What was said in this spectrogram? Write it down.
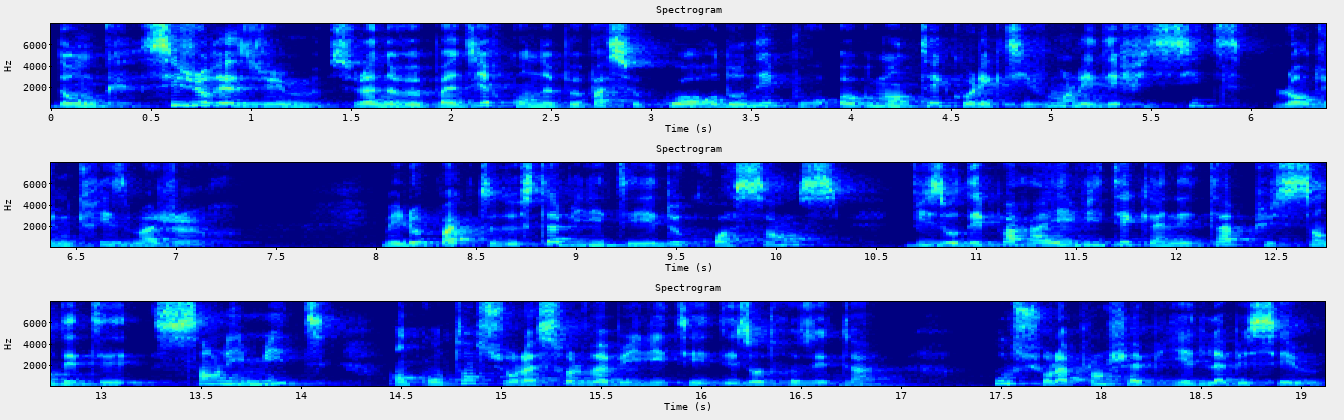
Donc, si je résume, cela ne veut pas dire qu'on ne peut pas se coordonner pour augmenter collectivement les déficits lors d'une crise majeure. Mais le pacte de stabilité et de croissance vise au départ à éviter qu'un État puisse s'endetter sans limite en comptant sur la solvabilité des autres États ou sur la planche à billets de la BCE.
